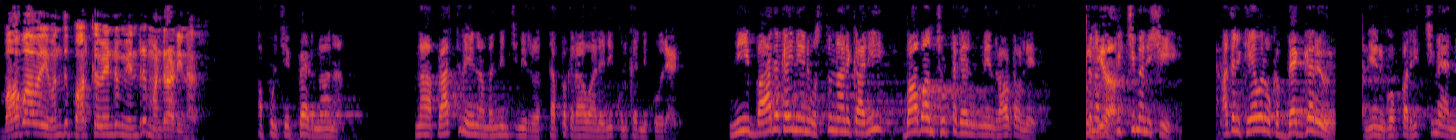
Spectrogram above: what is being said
பாபாவை வந்து பார்க்க வேண்டும் என்று மன்றாடினார் అప్పుడు చెప్పాడు నాన్న నా ప్రార్థన అయినా మన్నించి మీరు తప్పక రావాలని కుల్కర్ని కోరాడు నీ బాధకై నేను వస్తున్నాను కానీ బాబాను చుట్టగా నేను రావటం లేదు అతను ఒక Yeah. పిచ్చి మనిషి అతను కేవలం ఒక బెగ్గరు నేను గొప్ప రిచ్ మ్యాన్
